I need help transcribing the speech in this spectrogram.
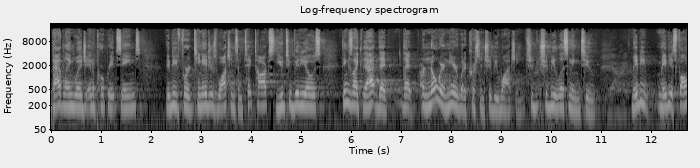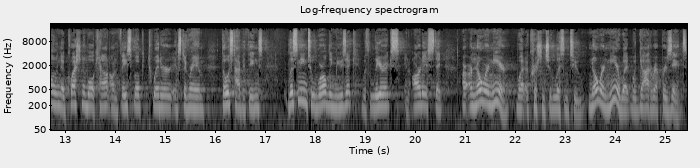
bad language, inappropriate scenes, maybe for teenagers watching some TikToks, YouTube videos, things like that, that, that are nowhere near what a Christian should be watching, should, should be listening to. Maybe, maybe it's following a questionable account on Facebook, Twitter, Instagram, those type of things. Listening to worldly music with lyrics and artists that are, are nowhere near what a Christian should listen to, nowhere near what, what God represents.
